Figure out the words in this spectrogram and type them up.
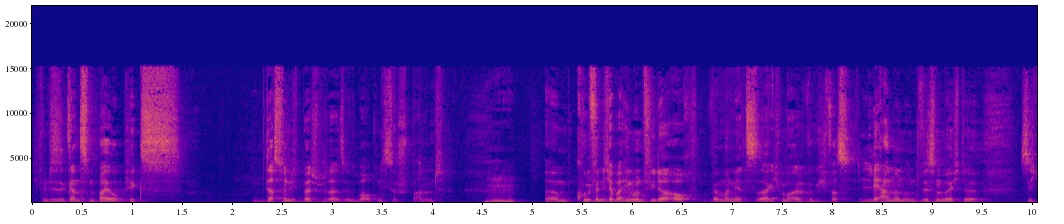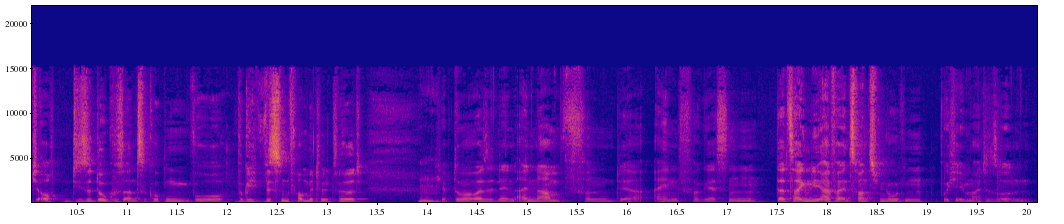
ich finde diese ganzen Biopics, das finde ich beispielsweise überhaupt nicht so spannend. Ähm, cool finde ich aber hin und wieder auch, wenn man jetzt, sage ich mal, wirklich was lernen und wissen möchte, sich auch diese Dokus anzugucken, wo wirklich Wissen vermittelt wird. Ich habe dummerweise den einen Namen von der einen vergessen. Da zeigen die einfach in 20 Minuten, wo ich eben meinte, so ein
